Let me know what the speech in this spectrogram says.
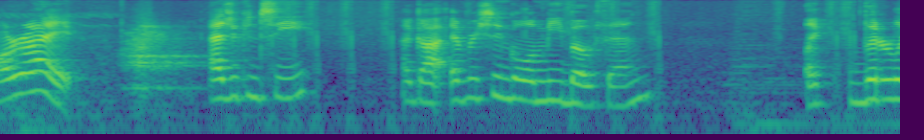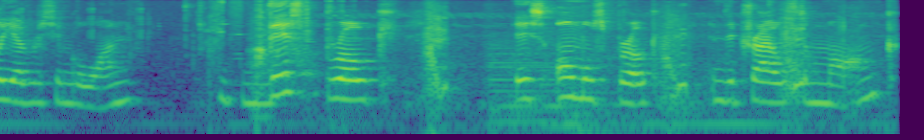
Alright. As you can see, I got every single amiibo thing. Like, literally every single one. This broke. This almost broke in the Trials of Monk.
